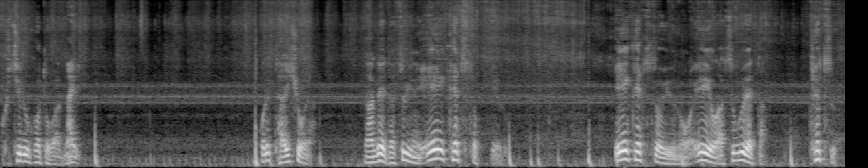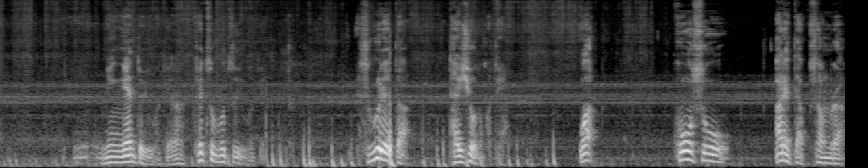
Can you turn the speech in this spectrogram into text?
朽ちることがない。これ対象や。なんで言った次に英傑とっている。英傑というのは、英は優れた。傑。人間ということやな。傑物ということや。優れた対象のことや。は、高層荒れた草むら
